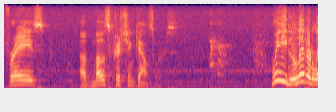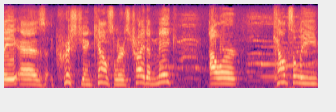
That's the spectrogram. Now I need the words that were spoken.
phrase of most Christian counselors. We literally, as Christian counselors, try to make our counselee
